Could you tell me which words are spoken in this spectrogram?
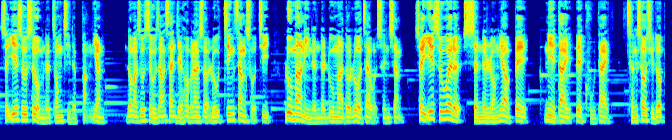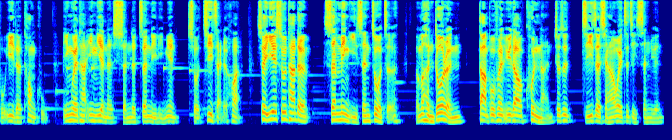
所以耶稣是我们的终极的榜样。”罗马书十五章三节后半段说：“如经上所记。”怒骂你人的怒骂都落在我身上，所以耶稣为了神的荣耀被虐待、被苦待，承受许多不易的痛苦，因为他应验了神的真理里面所记载的话。所以耶稣他的生命以身作则。我们很多人大部分遇到困难，就是急着想要为自己伸冤，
